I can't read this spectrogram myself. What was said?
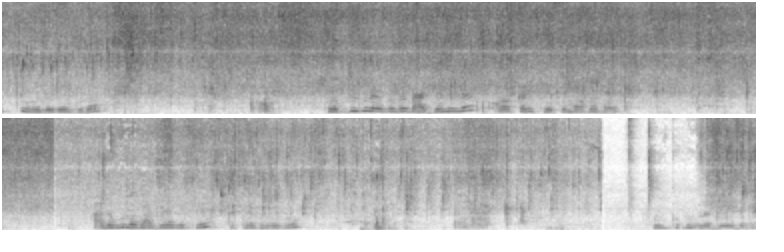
একটু হলুদের গুঁড়ো। সবজিগুলো এভাবে ভাজে নিলে তরকারি খেতে মজা হয়। আলুগুলো ভাজা হয়ে গেছে পিঠাগুলো ফেলব ফুলকপিগুলো দিয়ে দেবো।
